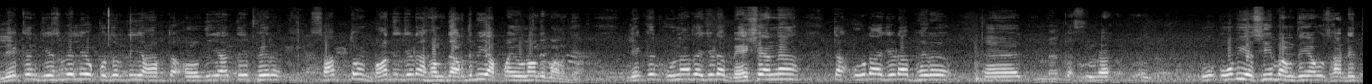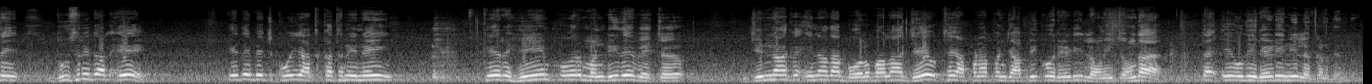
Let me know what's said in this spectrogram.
ਲੇਕਿਨ ਜਿਸ ਵੇਲੇ ਉਹ ਕੁਦਰਤੀ ਆਫਤ ਆਉਂਦੀ ਆ ਤੇ ਫਿਰ ਸਭ ਤੋਂ ਵੱਧ ਜਿਹੜਾ ਹਮਦਰਦ ਵੀ ਆਪਾਂ ਹੀ ਉਹਨਾਂ ਦੇ ਬਣਦੇ ਆ। ਲੇਕਿਨ ਉਹਨਾਂ ਦਾ ਜਿਹੜਾ ਵੈਸ਼ਨ ਨਾ ਤਾਂ ਉਹਦਾ ਜਿਹੜਾ ਫਿਰ ਉਹ ਵੀ ਅਸੀਂ ਬਣਦੇ ਆ ਉਹ ਸਾਡੇ ਤੇ। ਦੂਸਰੀ ਗੱਲ ਇਹ ਇਹਦੇ ਵਿੱਚ ਕੋਈ ਅਤਕਥਨੀ ਨਹੀਂ ਕਿ ਰਹੀਮਪੁਰ ਮੰਡੀ ਦੇ ਵਿੱਚ ਜਿੰਨਾ ਕਿ ਇਹਨਾਂ ਦਾ ਬੋਲਬਾਲਾ, ਜੇ ਉੱਥੇ ਆਪਣਾ ਪੰਜਾਬੀ ਕੋਈ ਰੇੜੀ ਲਾਉਣੀ ਚਾਹੁੰਦਾ ਤਾਂ ਇਹ ਉਹਦੀ ਰੇੜੀ ਨਹੀਂ ਲੱਗਣ ਦਿੰਦੇ।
